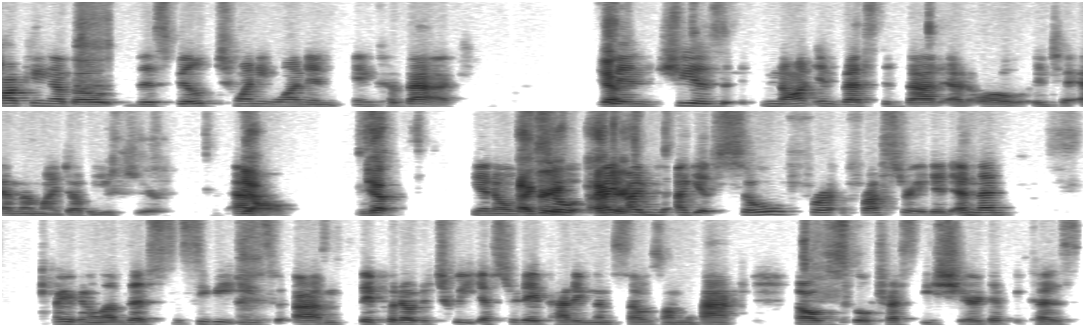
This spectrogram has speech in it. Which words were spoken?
talking about this Bill 21 in, in Quebec Yep. when she has not invested that at all into MMIW here at Yep. all. Yep. You know, I agree. so I agree. I, I'm, I get so fr- frustrated. And then oh, you're gonna love this. The CBEs, um, they put out a tweet yesterday patting themselves on the back. All the school trustees shared it because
